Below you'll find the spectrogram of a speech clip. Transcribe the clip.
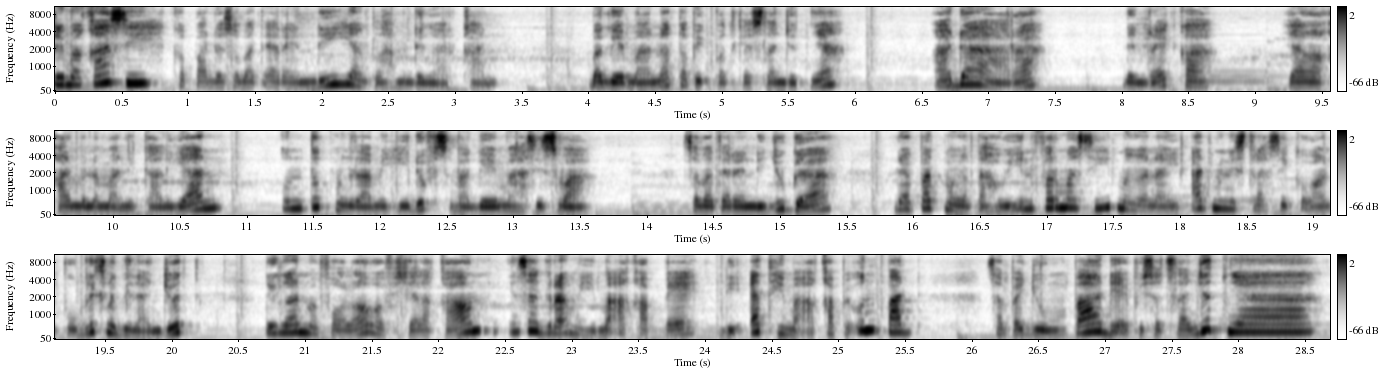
Terima kasih kepada Sobat R&D yang telah mendengarkan. Bagaimana topik podcast selanjutnya? Ada Ara dan Reka yang akan menemani kalian untuk menyelami hidup sebagai mahasiswa. Sobat R&D juga dapat mengetahui informasi mengenai administrasi keuangan publik lebih lanjut dengan memfollow official account Instagram Hima AKP di @himaakpunpad. Sampai jumpa di episode selanjutnya.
